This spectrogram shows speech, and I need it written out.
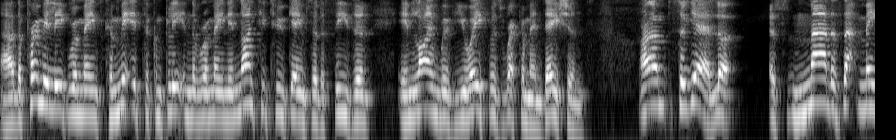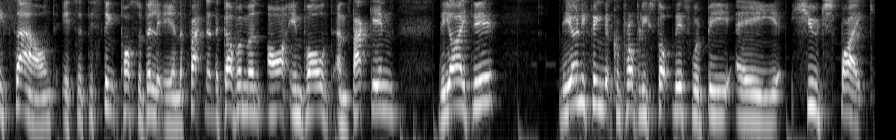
Uh, the Premier League remains committed to completing the remaining 92 games of the season in line with UEFA's recommendations. Um, so, yeah, look, as mad as that may sound, it's a distinct possibility. And the fact that the government are involved and backing the idea, the only thing that could probably stop this would be a huge spike,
